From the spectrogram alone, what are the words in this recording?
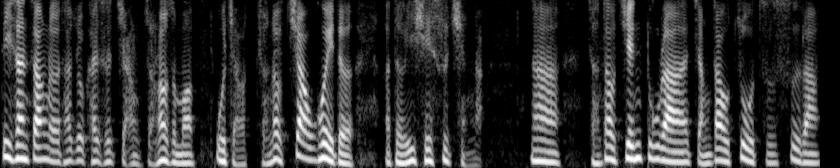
第三章呢，他就开始讲，讲到什么？我讲讲到教会的啊的一些事情了。那讲到监督啦，讲到做执事啦，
